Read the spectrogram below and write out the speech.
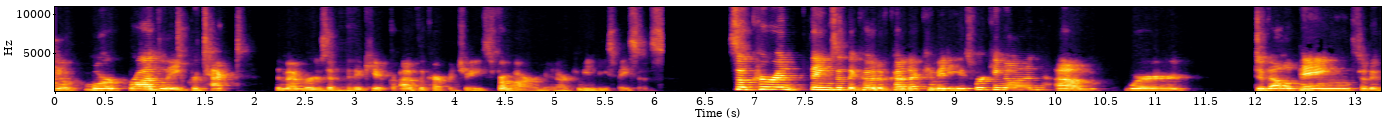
you know, more broadly, to protect the members of the, of the Carpentries from harm in our community spaces. So current things that the Code of Conduct Committee is working on, um, we're developing sort of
